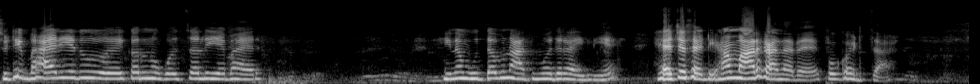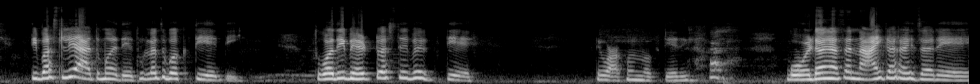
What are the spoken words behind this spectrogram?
सुटी बाहेर ये तू हे करू नको चल ये बाहेर. हिनं मुद्दा पण आतमध्ये राहिली आहे. ह्याच्यासाठी हा मार खाणार आहे फुकटचा. ती बसली आतमध्ये तुलाच बघतीये ती. तू कधी भेटतो असते भेटतीये ते वाकून बघतीये तिला. गोल्डन असं नाही करायचं रे.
